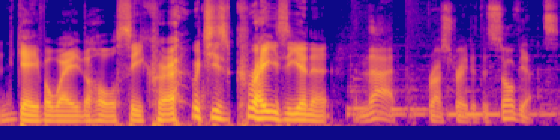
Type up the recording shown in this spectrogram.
and gave away the whole secret, which is crazy, isn't it? And that frustrated the Soviets.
